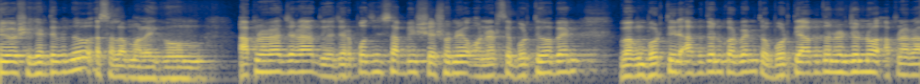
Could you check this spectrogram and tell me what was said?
প্রিয় শিক্ষার্থীবৃন্দ, আসসালামু আলাইকুম। আপনারা যারা দুই হাজার পঁচিশ ছাব্বিশ সেশনে অনার্সে ভর্তি হবেন এবং ভর্তির আবেদন করবেন, তো ভর্তি আবেদনের জন্য আপনারা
